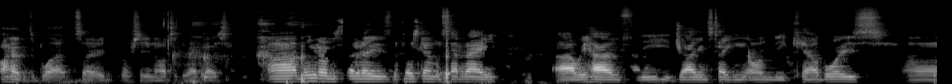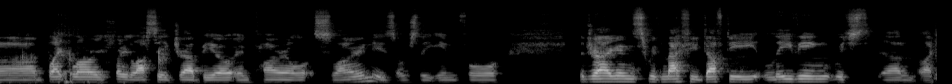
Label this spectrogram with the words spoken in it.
I hope it's a blowout, so obviously United the Rabbitohs. Uh, moving on to Saturday is the first game on Saturday. Uh, we have the Dragons taking on the Cowboys. Uh, Blake Lawrie, Freddie Lussick, Gerard Beale, and Tyrell Sloan is obviously in for the Dragons with Matthew Dufty leaving, which, um, like,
